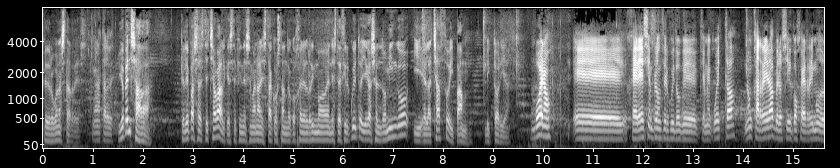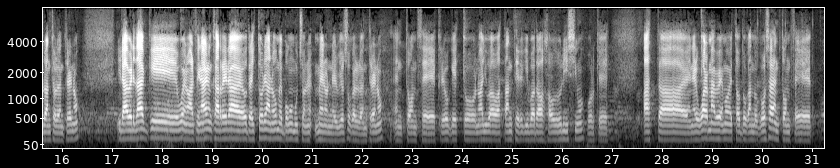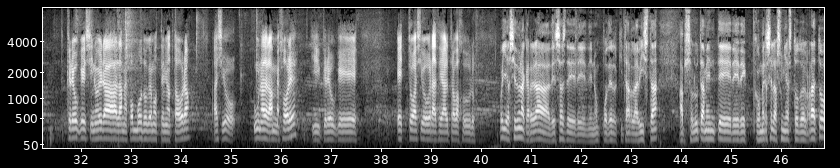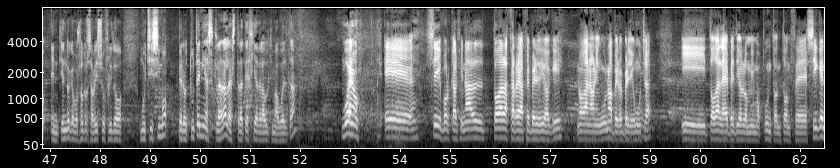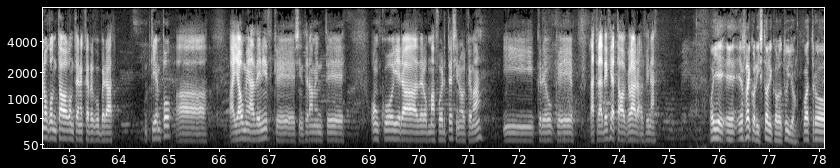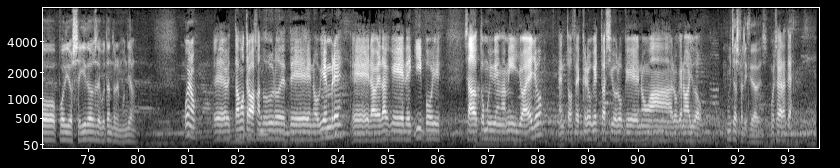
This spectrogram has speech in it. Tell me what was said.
Pedro, buenas tardes. Buenas tardes. Yo pensaba, ¿qué le pasa a este chaval que este fin de semana le está costando coger el ritmo en este circuito? Llegas el domingo y el hachazo y ¡pam! Victoria. Bueno, eh, Jerez siempre es un circuito que, que, me cuesta, no en carrera, pero sí coger ritmo durante los entrenos. Y la verdad que, bueno, al final en carrera es otra historia, ¿no? Me pongo mucho menos nervioso que en los entrenos. Entonces creo que esto nos ha ayudado bastante, el equipo ha trabajado durísimo porque hasta en el warm-up hemos estado tocando cosas, entonces creo que si no era la mejor moto que hemos tenido hasta ahora, ha sido una de las mejores y creo que esto ha sido gracias al trabajo duro. Oye, ha sido una carrera de esas de, de, de no poder quitar la vista, absolutamente de, de, comerse las uñas todo el rato. Entiendo que vosotros habéis sufrido muchísimo, pero ¿tú tenías clara la estrategia de la última vuelta? Bueno, eh, sí, porque al final todas las carreras que he perdido aquí, no he ganado ninguna, pero he perdido muchas, y todas las he perdido en los mismos puntos. Entonces sí que no contaba con tener que recuperar tiempo a, a Jaume, a Deniz, que sinceramente Onco era de los más fuertes, sino el que más. Y creo que la estrategia estaba clara al final. Oye, eh, es récord histórico lo tuyo. Cuatro podios seguidos debutando en el Mundial. Bueno, eh, estamos trabajando duro desde noviembre. Eh, la verdad que el equipo se adaptó muy bien a mí y yo a ellos. Entonces creo que esto ha sido lo que nos ha, lo que nos ha ayudado. Muchas felicidades. Muchas gracias.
